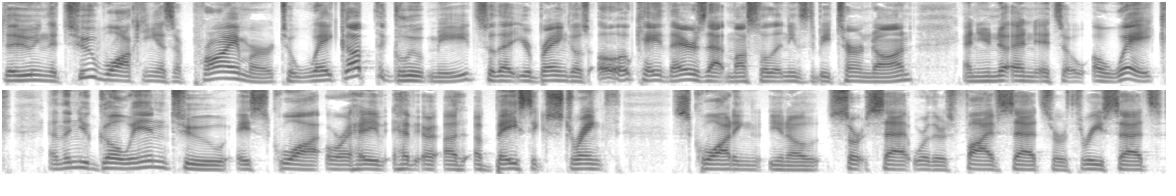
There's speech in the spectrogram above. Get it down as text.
doing the tube walking as a primer to wake up the glute med so that your brain goes, oh, okay, there's that muscle that needs to be turned on, and you know, and it's awake, and then you go into a squat or a heavy, heavy a, a basic strength squatting, you know, set where there's five sets or three sets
